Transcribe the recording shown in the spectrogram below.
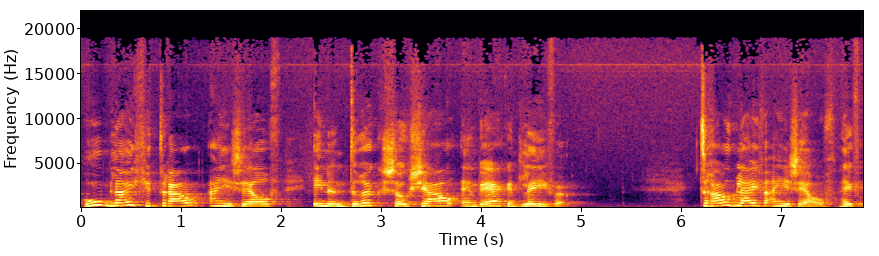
hoe blijf je trouw aan jezelf in een druk sociaal en werkend leven? Trouw blijven aan jezelf heeft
